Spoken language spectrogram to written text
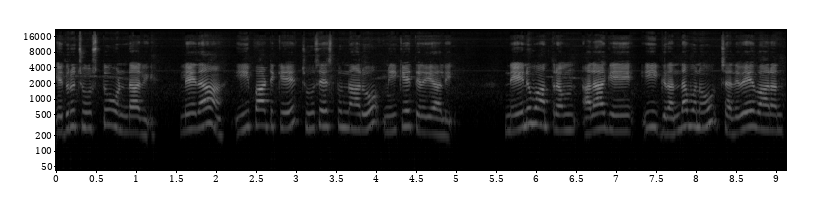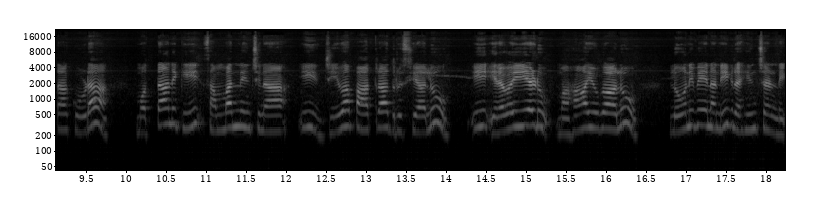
ఎదురు చూస్తూ ఉండాలి. లేదా ఈపాటికే చూసేస్తున్నారో మీకే తెలియాలి. నేను మాత్రం అలాగే ఈ గ్రంథమును చదివే వారంతా కూడా మొత్తానికి సంబంధించిన ఈ జీవపాత్ర దృశ్యాలు ఈ ఇరవై ఏడు మహాయుగాలు లోనివేనని గ్రహించండి.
